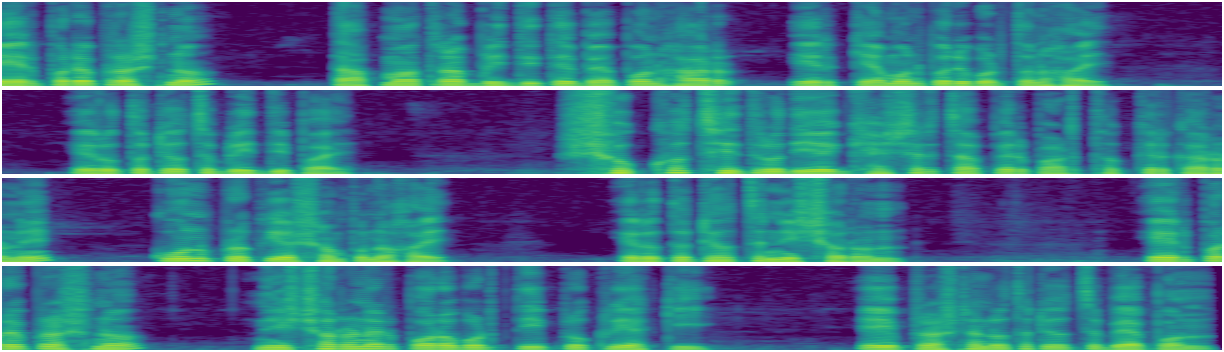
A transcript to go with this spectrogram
এরপরে প্রশ্ন তাপমাত্রা বৃদ্ধিতে ব্যাপন হার এর কেমন পরিবর্তন হয়? এর উত্তরটি হচ্ছে বৃদ্ধি পায়। সূক্ষ্ম ছিদ্র দিয়ে ঘ্যাসের চাপের পার্থক্যের কারণে কোন প্রক্রিয়া সম্পন্ন হয়? এর উত্তরটি হচ্ছে নিঃসরণ। এরপরে প্রশ্ন, নিঃসরণের পরবর্তী প্রক্রিয়া কি? এই প্রশ্নের উত্তরটি হচ্ছে ব্যাপন।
